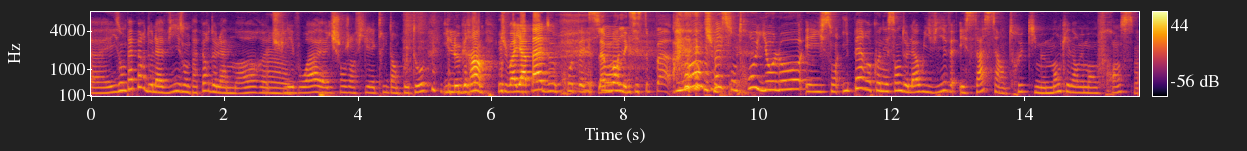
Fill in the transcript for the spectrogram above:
Euh, ils ont pas peur de la vie, ils ont pas peur de la mort. Euh, Mm. Tu les vois, ils changent un fil électrique d'un poteau, ils le grimpent. Tu vois, il y a pas de protection. La mort n'existe pas Non, tu vois, ils sont trop YOLO et ils sont hyper reconnaissants de là où ils vivent. Et ça, c'est un truc qui me manque énormément en France, Mm.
